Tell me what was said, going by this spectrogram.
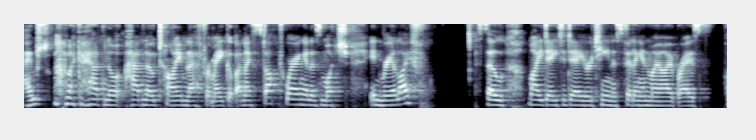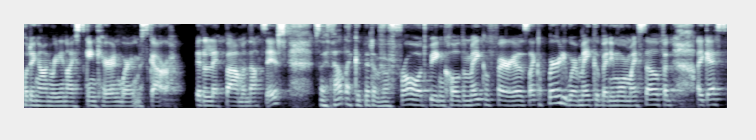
out. like I had no had no time left for makeup and I stopped wearing it as much in real life. So my day-to-day routine is filling in my eyebrows, putting on really nice skincare and wearing mascara bit of lip balm and that's it. So I felt like a bit of a fraud being called a makeup fairy. I was like, I barely wear makeup anymore myself. And I guess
